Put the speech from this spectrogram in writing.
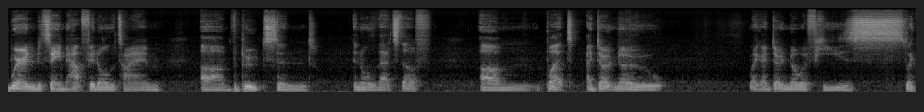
wearing the same outfit all the time, uh, the boots and and all of that stuff. Um, but I don't know like I don't know if he's like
